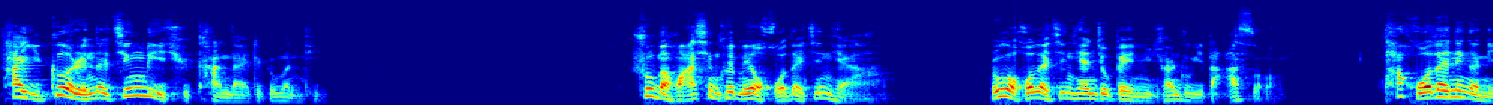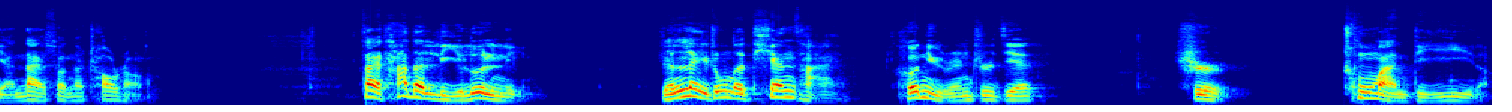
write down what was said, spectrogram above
他以个人的经历去看待这个问题。叔本华幸亏没有活在今天啊，如果活在今天就被女权主义打死了。他活在那个年代，算他抄上了。在他的理论里，人类中的天才和女人之间是充满敌意的。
